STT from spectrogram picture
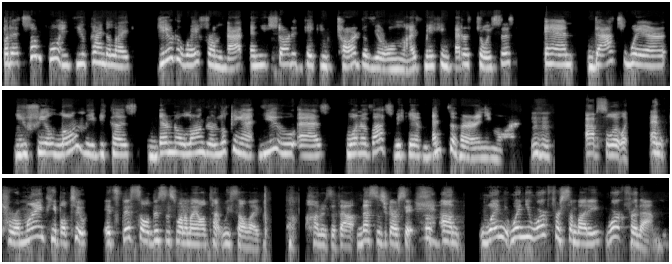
but at some point you kind of like geared away from that and you started taking charge of your own life making better choices and that's where you feel lonely because they're no longer looking at you as one of us we can't vent to her anymore Absolutely. And to remind people too, it's this old, this is one of my all time, we sell like hundreds of thousands, Message Garcia. Um, when, when you work for somebody, work for them.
